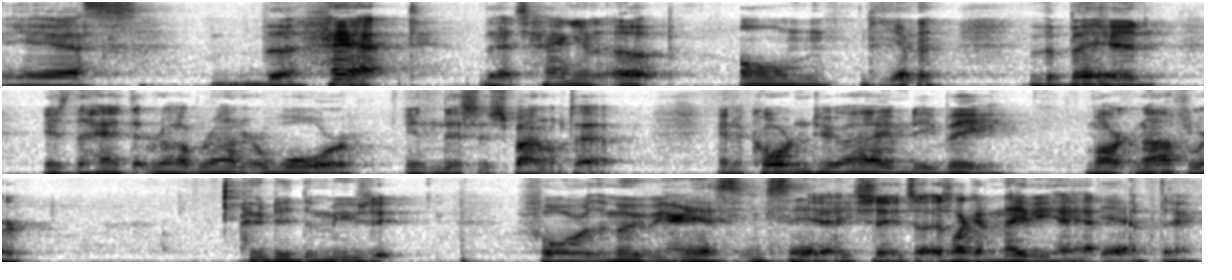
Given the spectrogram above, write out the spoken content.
Yes. The hat that's hanging up on Yep. the bed is the hat that Rob Reiner wore in This Is Spinal Tap. And according to IMDb, Mark Knopfler, who did the music for the movie, There it is. You can see yeah, it. you see, it's, it's like a navy hat Yeah. up there.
